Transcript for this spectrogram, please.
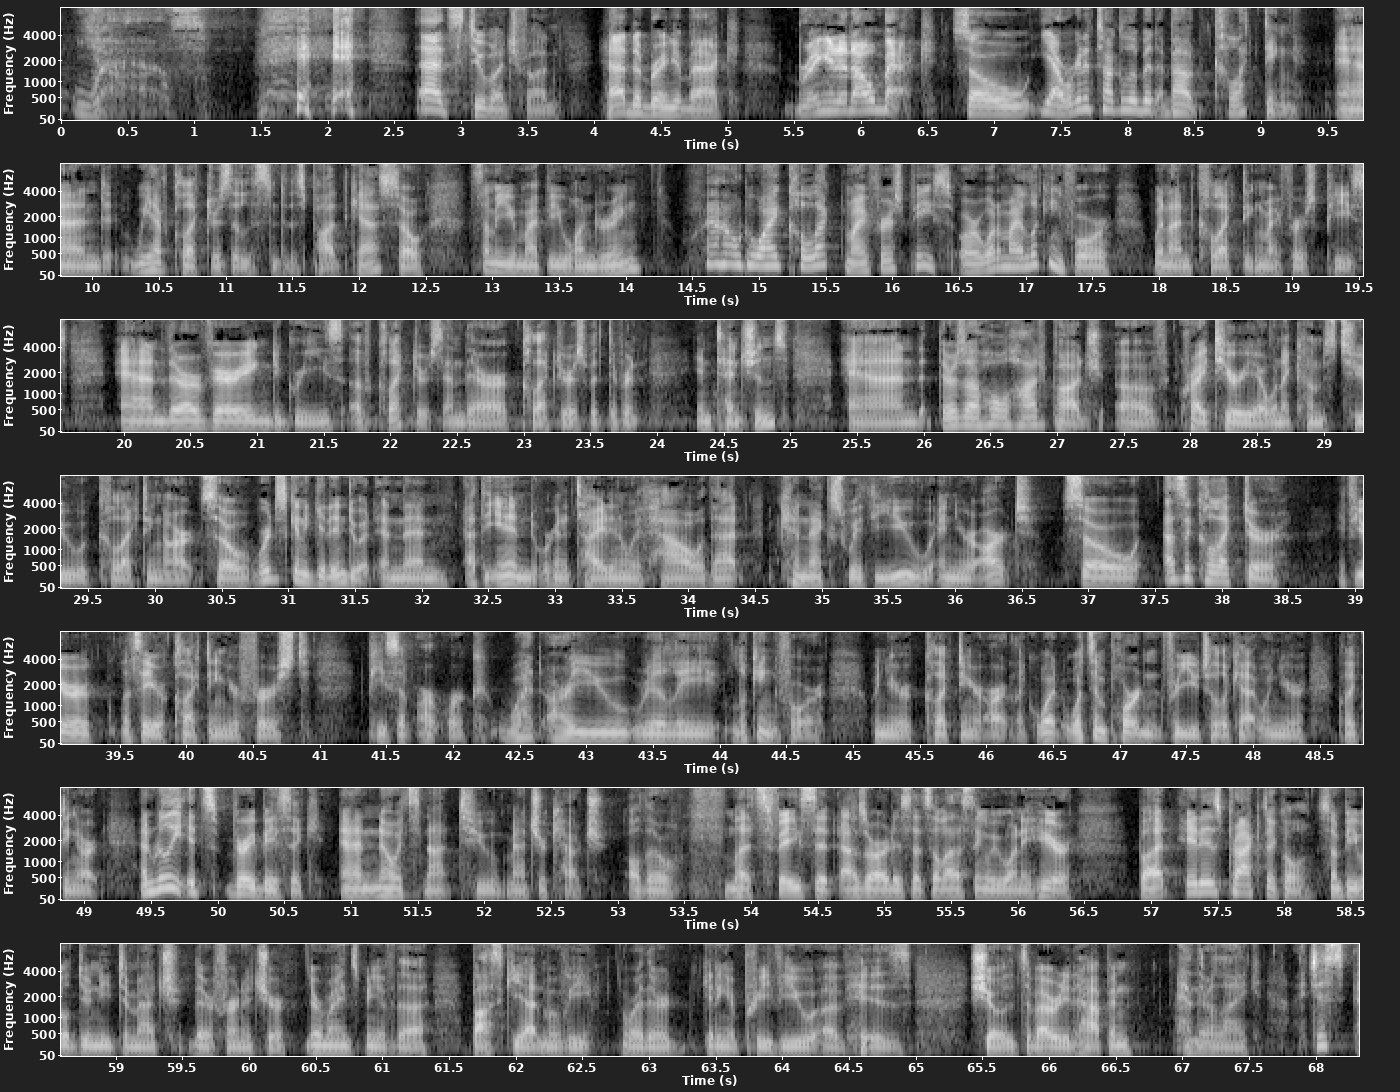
Yes. That's too much fun. Had to bring it back. Bringing it all back. So, yeah, we're going to talk a little bit about collecting. And we have collectors that listen to this podcast. So, some of you might be wondering, how do I collect my first piece? Or what am I looking for when I'm collecting my first piece? And there are varying degrees of collectors, and there are collectors with different intentions. And there's a whole hodgepodge of criteria when it comes to collecting art. So we're just going to get into it. And then at the end, we're going to tie it in with how that connects with you and your art. So as a collector, if you're, let's say you're collecting your first piece of artwork, what are you really looking for when you're collecting your art? Like what what's important for you to look at when you're collecting art? And really it's very basic. And no, it's not to match your couch. Although let's face it, as artists, that's the last thing we want to hear. But it is practical. Some people do need to match their furniture. It reminds me of the Basquiat movie where they're getting a preview of his show that's about ready to happen. And they're like, I just,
